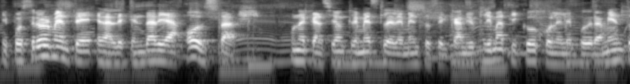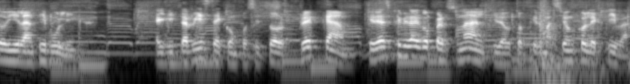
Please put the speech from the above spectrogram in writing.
Y posteriormente en la legendaria All Star, una canción que mezcla elementos del cambio climático con el empoderamiento y el anti-bullying. El guitarrista y compositor Greg Camp quería escribir algo personal y de autoafirmación colectiva,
